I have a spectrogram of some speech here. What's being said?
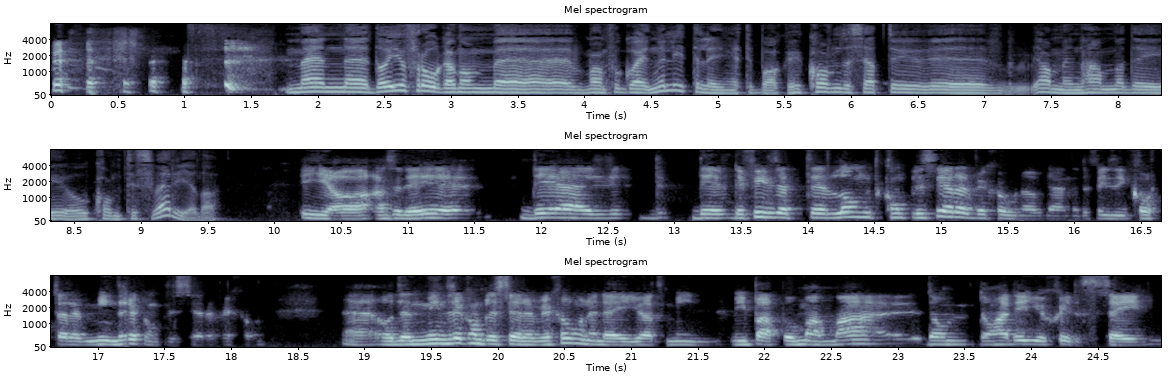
Men eh, då är ju frågan om eh, man får gå ännu lite längre tillbaka. Hur kom det sig att du eh, ja, men hamnade i och kom till Sverige då? Ja, alltså det är, det, är, det, det finns ett långt komplicerad version av den och det finns en kortare, mindre komplicerad version. Eh, och den mindre komplicerade versionen är ju att min, min pappa och mamma, de, de hade ju skilt sig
